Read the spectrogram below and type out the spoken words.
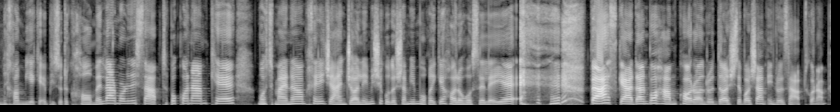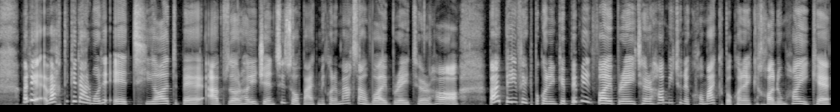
می‌خوام یک اپیزود کامل در موردش ضبط بکنم که مطمئنم خیلی جنجالی میشه. گذاشتم یه موقعی که حالا حوصله بحث کردن با همکاران رو داشته باشم این رو ضبط کنم. ولی وقتی که در مورد اعتیاد به ابزارهای جنسی صحبت می‌کنه مخصوصا vibrator ها بعد به این فکر بکنیم که ببینید vibrator ها می‌تونه کمک بکنه که خانم هایی که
